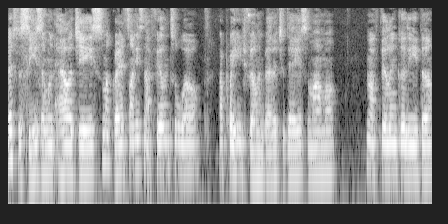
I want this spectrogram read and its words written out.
It's the season with allergies. My grandson, he's not feeling too well. I pray he's feeling better today. It's mama not feeling good either.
